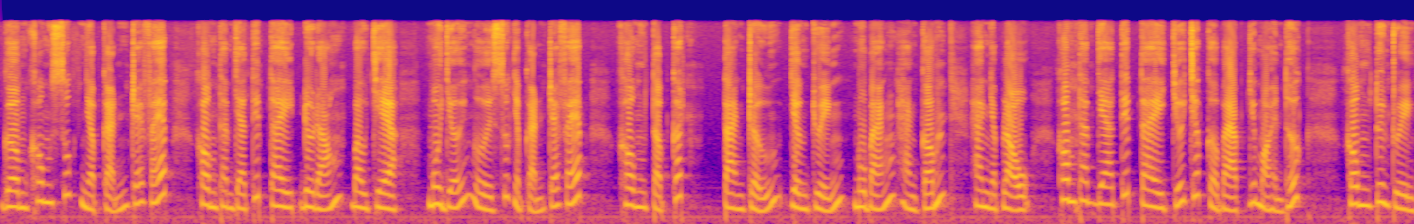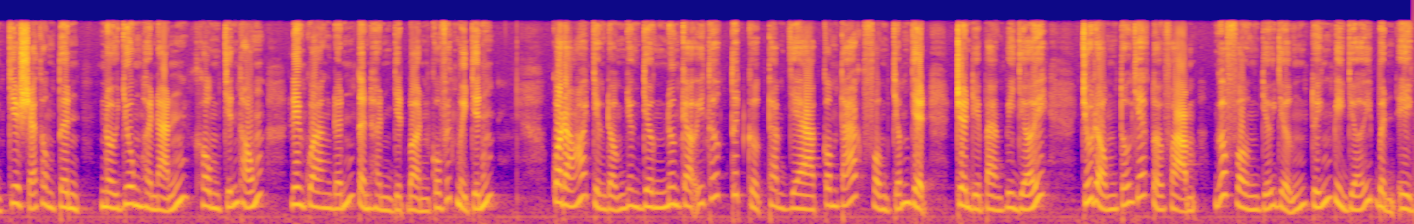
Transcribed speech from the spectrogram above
gồm không xuất nhập cảnh trái phép, không tham gia tiếp tay, đưa đón, bao che, môi giới người xuất nhập cảnh trái phép, không tập kết tàn trữ, vận chuyển, mua bán hàng cấm, hàng nhập lậu, không tham gia tiếp tay chứa chấp cờ bạc với mọi hình thức, không tuyên truyền chia sẻ thông tin, nội dung hình ảnh không chính thống liên quan đến tình hình dịch bệnh COVID-19. Qua đó, vận động nhân dân nâng cao ý thức tích cực tham gia công tác phòng chống dịch trên địa bàn biên giới, chủ động tố giác tội phạm, góp phần giữ vững tuyến biên giới bình yên.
